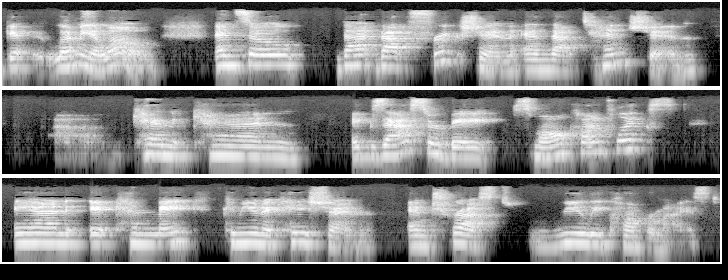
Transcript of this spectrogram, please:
get let me alone. And so that that friction and that tension uh, can can exacerbate small conflicts and it can make communication and trust really compromised.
